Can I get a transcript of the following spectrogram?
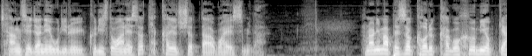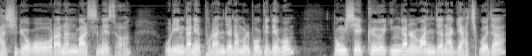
창세전에 우리를 그리스도 안에서 택하여 주셨다고 하였습니다. 하나님 앞에서 거룩하고 흠이 없게 하시려고라는 말씀에서 우리 인간의 불완전함을 보게 되고 동시에 그 인간을 완전하게 하시고자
